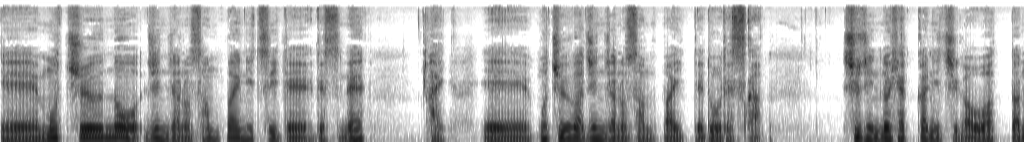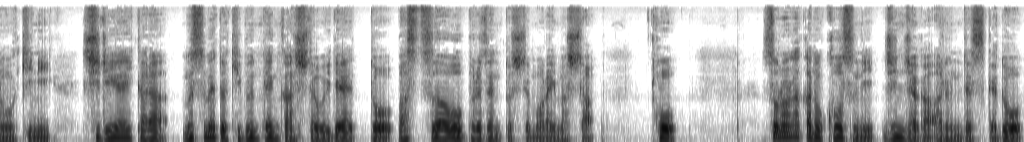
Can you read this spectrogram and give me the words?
えー、喪中の神社の参拝についてですね。はい。えー、喪中は神社の参拝ってどうですか？主人の百花日が終わったのを機に、知り合いから娘と気分転換しておいでとバスツアーをプレゼントしてもらいました。ほう。その中のコースに神社があるんですけど、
